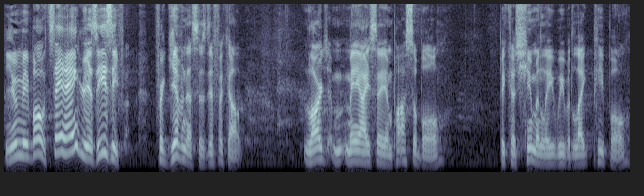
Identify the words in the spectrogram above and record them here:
You and me both. Staying angry is easy, forgiveness is difficult. Large, may I say, impossible, because humanly we would like people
